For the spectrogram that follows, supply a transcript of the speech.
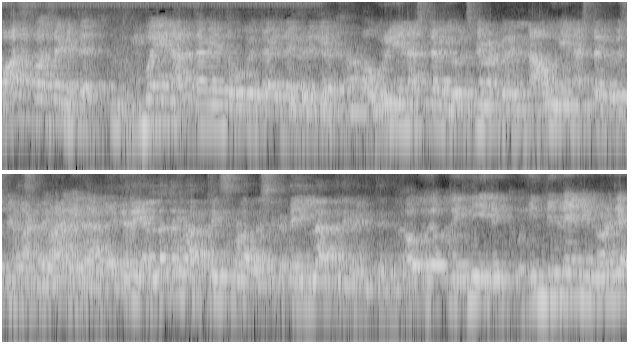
ಫಾಸ್ಟ್ ಫಾಸ್ಟ್ ಆಗಿ ಹೇಳ್ತಾರೆ ತುಂಬಾ ಏನ್ ಅರ್ಥ ಏನ್ ತಗೋಬೇಕಾಗಿಲ್ಲ ಇದರಲ್ಲಿ. ಅವರು ಏನ್ ಅಷ್ಟಾಗಿ ಯೋಚನೆ ಮಾಡ್ಬಾರ್ದು ನಾವು ಏನ್ ಅಷ್ಟಾಗಿ ಯೋಚನೆ ಮಾಡ್ಬೇಕಾಗಿಲ್ಲ. ಯಾಕಂದ್ರೆ ಎಲ್ಲದನ್ನು ಅರ್ಥೈಸ್ಕೊಳ್ಳೋ ಅವಶ್ಯಕತೆ ಇಲ್ಲ ಅಂತ ನೀವು ಹೇಳ್ತಾ ಇದ್ದೀರಾ? ಹೌದೌದು ಇಲ್ಲಿ ಇದಕ್ಕೆ ಹಿಂದಿಲ್ಲ ನೀವು ನೋಡಿದ್ರೆ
